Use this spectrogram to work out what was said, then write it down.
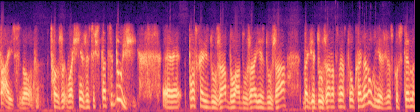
size, no, to że właśnie, że jesteście tacy duzi. E, Polska jest duża, była duża, jest duża, będzie duża, natomiast to Ukraina również. W związku z tym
